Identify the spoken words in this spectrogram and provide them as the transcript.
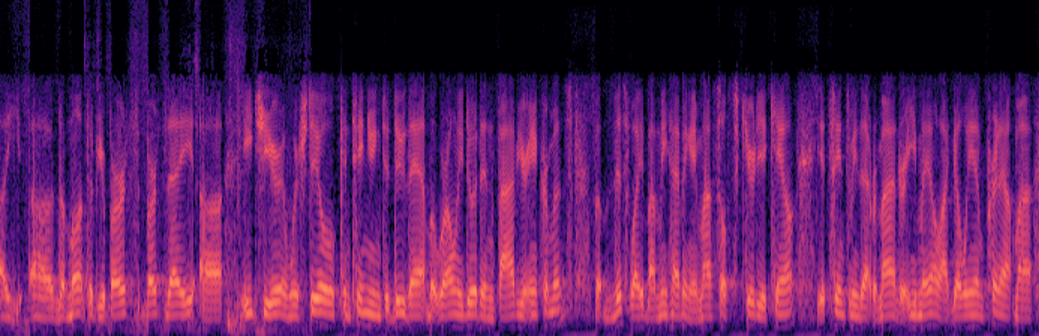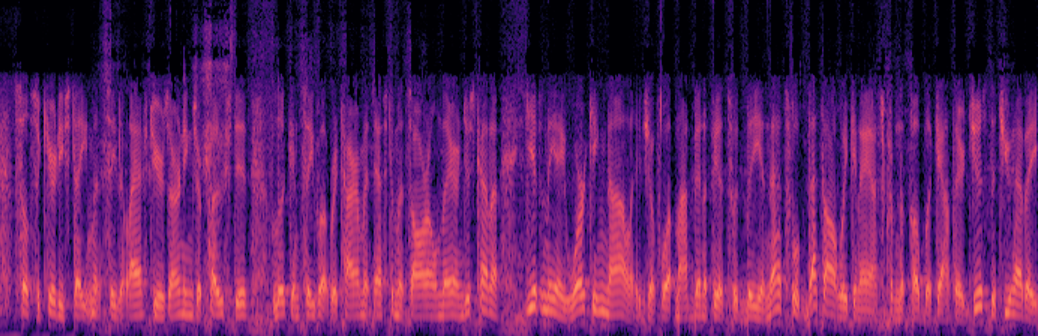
uh, the month of your birth birthday uh, each year, and we're still continuing to do that, but we're only doing it in five year increments. But this way, by me having a My Social Security account, it sends me that reminder email. I go in, print out my Social Security statement, see that last year's earnings are posted, look and see what retirement estimates are on there, and just kind of gives me a working knowledge of what my benefits would be. And that's what, that's all we can ask from the public out there, just that you have a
